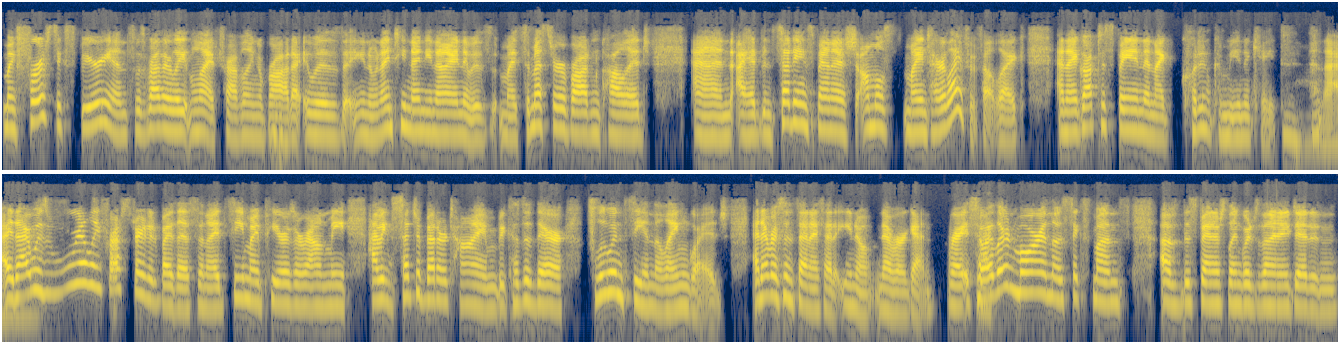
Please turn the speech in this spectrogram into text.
my first experience was rather late in life traveling mm-hmm. abroad. It was you know 1999 it was my semester abroad in college. And i had been studying spanish almost my entire life it felt like. And i got to spain and i couldn't communicate. Mm-hmm. and, I, and i was really frustrated by this. And i'd see my peers around me having such a better time because of their fluency in the language. And ever since then i said you know never again. Right? So i learned more in those six months of the spanish Spanish language than I did in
